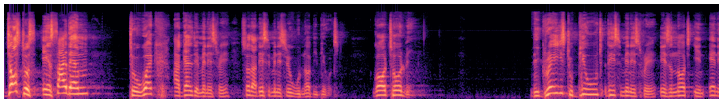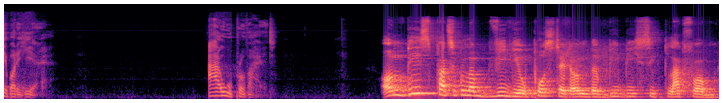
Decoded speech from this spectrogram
Just to incite them to work against the ministry so that this ministry would not be built. God told me the grace to build this ministry is not in anybody here. I will provide. On this particular video posted on the BBC platform,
